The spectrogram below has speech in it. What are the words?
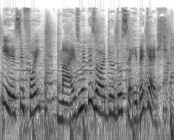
E esse foi mais um episódio do CRBcast.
